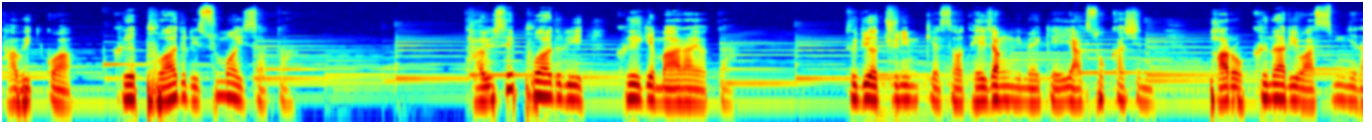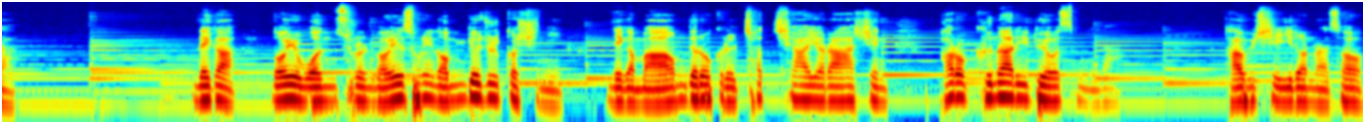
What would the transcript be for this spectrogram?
다윗과 그의 부하들이 숨어 있었다. 다윗의 부하들이 그에게 말하였다. 드디어 주님께서 대장님에게 약속하신 바로 그날이 왔습니다. 내가 너의 원수를 너의 손에 넘겨줄 것이니 내가 마음대로 그를 처치하여라 하신 바로 그날이 되었습니다. 다윗이 일어나서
